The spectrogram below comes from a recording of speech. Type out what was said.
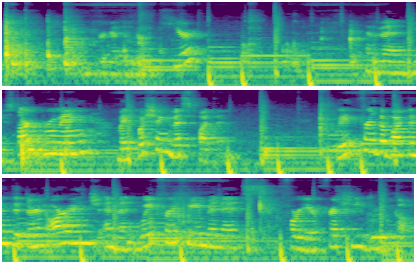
Don't forget to put it here. And then you start brewing by pushing this button. Wait for the button to turn orange and then wait for 3 minutes for your freshly brewed cup.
